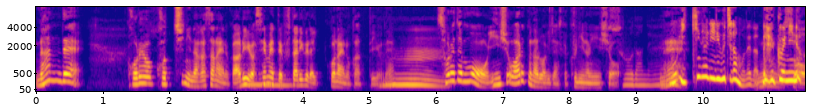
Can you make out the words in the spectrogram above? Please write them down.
なんでこれをこっちに流さないのかあるいはせめて2人ぐらい来ないのかっていうね、うん。それでもう印象悪くなるわけじゃないですか国の印象そうだね。ねもういきなり入り口だもんね、だって、うん国の。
